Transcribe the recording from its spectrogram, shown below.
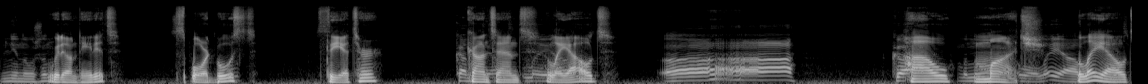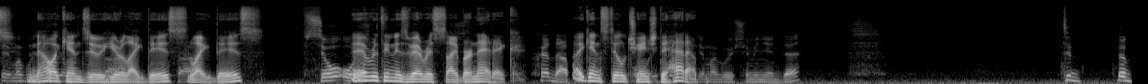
We don't need it. Sport boost. Theater. Content layout. How much? Layout. Now I can do here like this, like this. Everything is very cybernetic. I can still change the head up.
